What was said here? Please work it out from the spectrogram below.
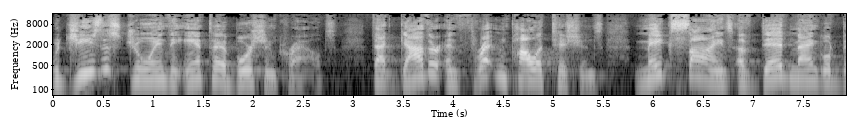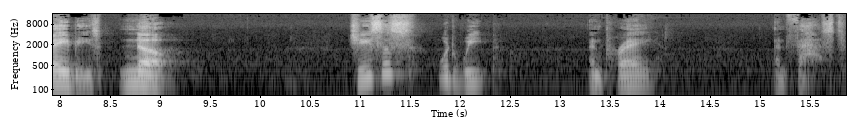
Would Jesus join the anti abortion crowds that gather and threaten politicians, make signs of dead, mangled babies? No. Jesus would weep and pray and fast.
